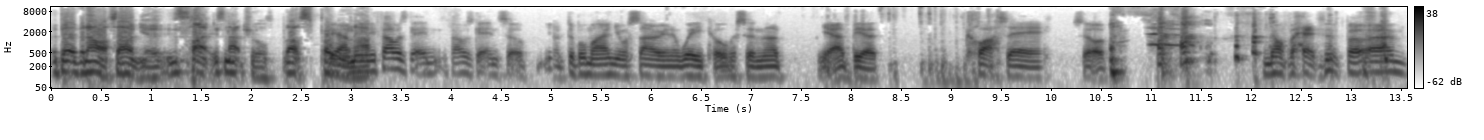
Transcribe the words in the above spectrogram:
a bit of an arse, aren't you? It's like it's natural. That's probably yeah, I mean, not. if I was getting if I was getting sort of you know double my annual salary in a week, all of a sudden, I'd yeah, I'd be a class A sort of knobhead. But um,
